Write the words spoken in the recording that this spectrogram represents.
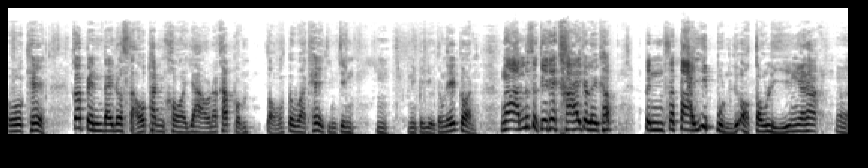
โอเค ก็เป็นไดโนเสาร์พันคอยาวนะครับผมสองตัวเท่จริง ๆอืมนี่ไปอยู่ตรงนี้ก่อน งานรู้สึกคล้ายๆกันเลยครับ เป็นสไตล์ญี่ปุ่นหรือออกเกาหลีอย่างเงี้ยนะเออ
